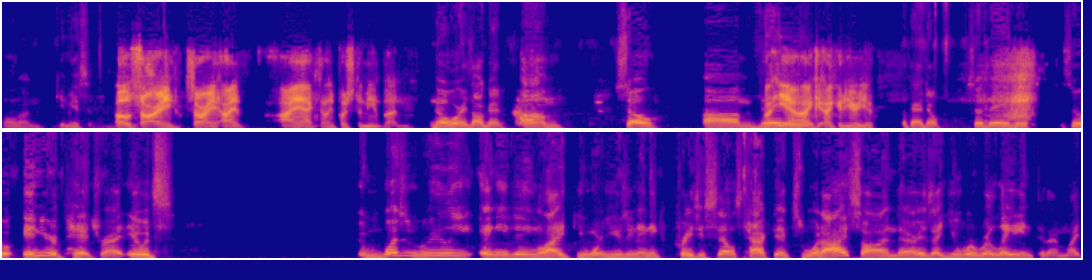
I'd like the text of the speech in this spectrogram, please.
Hold on. Give me a sec. oh sorry sorry i i accidentally pushed the mute button No worries, all good. Um, so, um, they, but yeah I, I could hear you okay, dope. So they, they, so in your pitch, right? It was, it wasn't really anything like you weren't using any crazy sales tactics. What I saw in there is that you were relating to them like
